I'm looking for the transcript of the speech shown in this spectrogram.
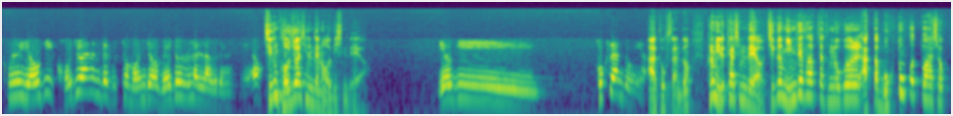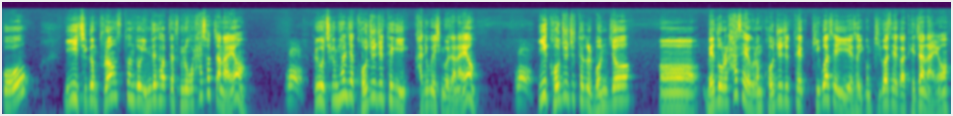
그 여기 거주하는 데부터 먼저 매도를 하려고 그랬는데요. 지금 거주하시는 데는 어디신데요? 여기 독산동이요. 아, 독산동. 그럼 이렇게 하시면 돼요. 지금 임대사업자 등록을 아까 목동 것도 하셨고, 이 지금 브라운스톤도 임대사업자 등록을 하셨잖아요. 네. 그리고 지금 현재 거주주택이 가지고 계신 거잖아요. 네. 이 거주주택을 먼저 어, 매도를 하세요. 그럼 거주주택 비과세에 의해서 이건 비과세가 되잖아요.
